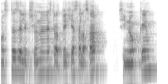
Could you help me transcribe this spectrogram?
no se seleccionan estrategias al azar, sino que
